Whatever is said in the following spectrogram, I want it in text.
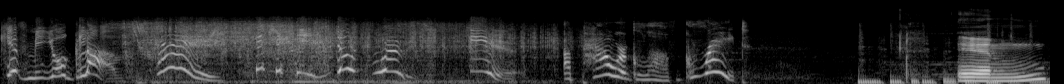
give me your glove. Hey! Don't worry. Here. A power glove. Great! And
